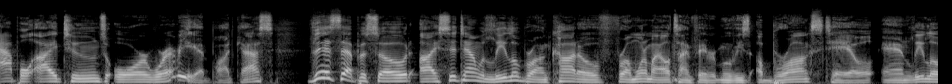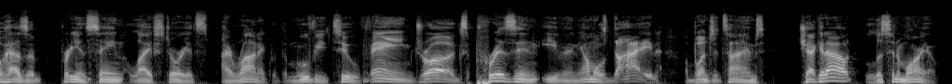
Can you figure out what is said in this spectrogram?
Apple iTunes, or wherever you get podcasts. This episode, I sit down with Lilo Brancato from one of my all-time favorite movies, A Bronx Tale, and Lilo has a pretty insane life story. It's ironic with the movie too. Fame, drugs, prison even. He almost died a bunch of times. Check it out. Listen to Mario.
